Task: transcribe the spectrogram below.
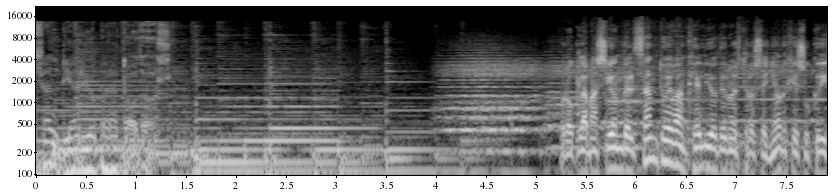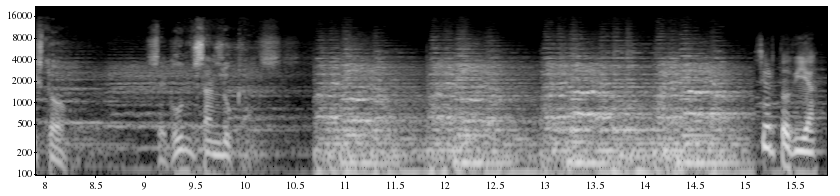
Misal Diario para Todos. Proclamación del Santo Evangelio de nuestro Señor Jesucristo, según San Lucas. Cierto día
